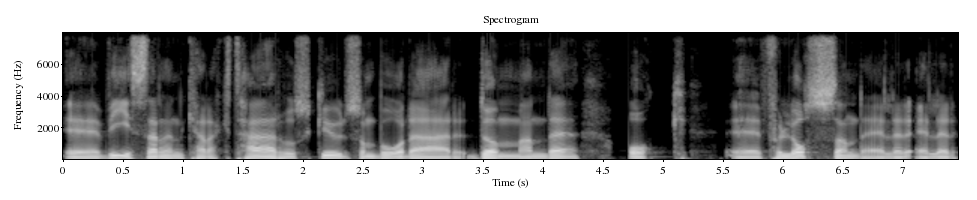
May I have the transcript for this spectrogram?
eh, visar en karaktär hos Gud som både är dömande Eh, förlossande eller, eller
